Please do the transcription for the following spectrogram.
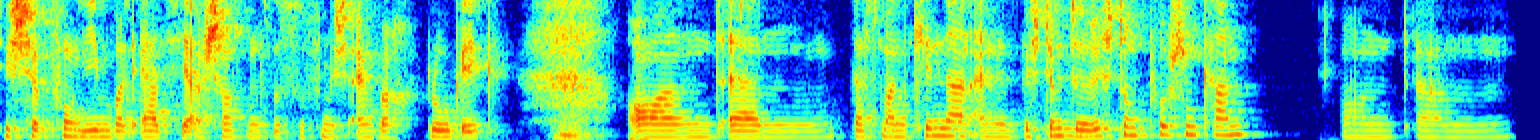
die Schöpfung lieben, weil er hat sie erschaffen. Das ist so für mich einfach Logik. Mhm. Und ähm, dass man Kinder in eine bestimmte Richtung pushen kann und ähm,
